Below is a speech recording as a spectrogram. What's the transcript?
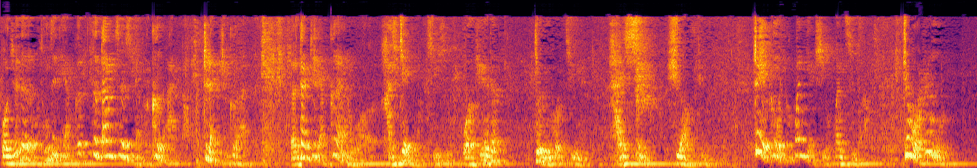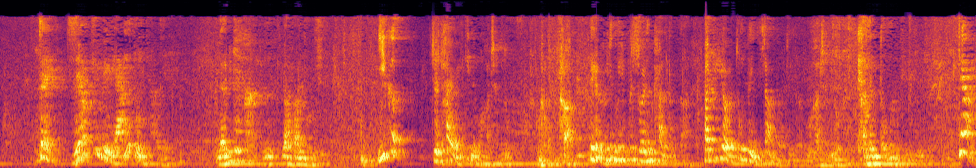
我觉得我从这两个，这当然这是两个个案啊，这两个是个案。呃，但这两个案我还是建议我们信心。我觉得九零后青年还是需要鲁迅。这也跟我一个观点是有关系的，就我认为，在只要具备两种条件。人都可能要关注去，一个就是他有一定的文化程度，是吧？那个东西不是说人看得懂的，他必须要有中等以上的这个文化程度，才能懂鲁迅的。第二个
